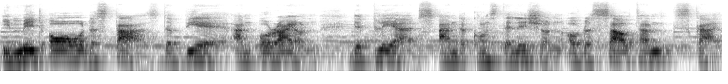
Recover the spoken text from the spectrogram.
He made all the stars, the bear and Orion, the Pleiades and the constellation of the southern sky.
